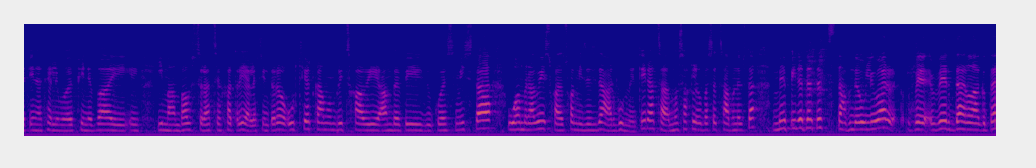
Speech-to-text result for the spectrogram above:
მეტი ნათელი მოეფინება იმ ამბავს რაც ახლა ტრიალებს, იმიტომ რომ ურთიერთ გამომრიცხავი ამბები გვესმის და უამრავი სხვადასხვა მიზეზი და არგუმენტი რაც მოსახლეობასაც აბნევს და მე პირადადაც დაბნეული ვარ ვერ დალაგდა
